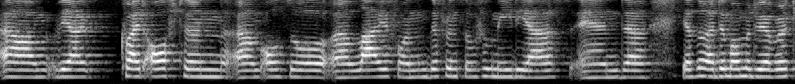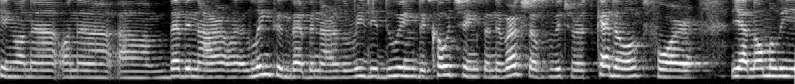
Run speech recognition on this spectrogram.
Um, we are quite often um, also uh, live on different social medias. And uh, yeah so at the moment we are working on a on a um, webinar or a linkedin webinar so really doing the coachings and the workshops which were scheduled for yeah normally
